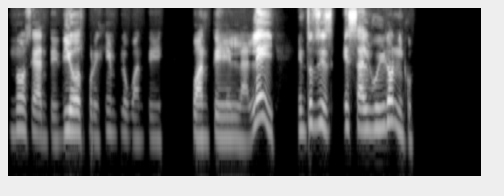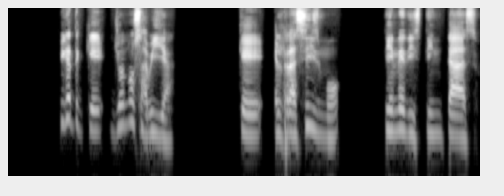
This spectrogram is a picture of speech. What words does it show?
no sé, ante Dios, por ejemplo, o ante, o ante la ley? Entonces es algo irónico. Fíjate que yo no sabía que el racismo tiene distintas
